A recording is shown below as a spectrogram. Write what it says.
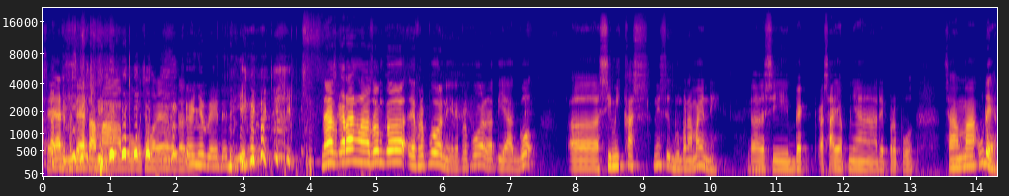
saya dipercaya sama Bung Comoreno udah. beda deh. Nah, sekarang langsung ke Liverpool nih. Liverpool ada Thiago eh Simikas. Ini belum pernah main nih. Eh, si back sayapnya Liverpool. Sama udah ya?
